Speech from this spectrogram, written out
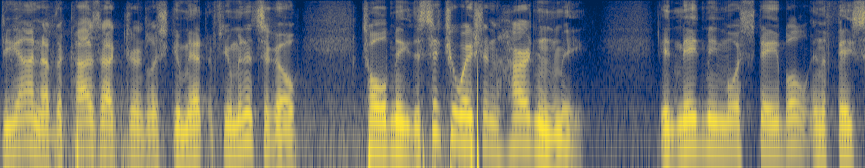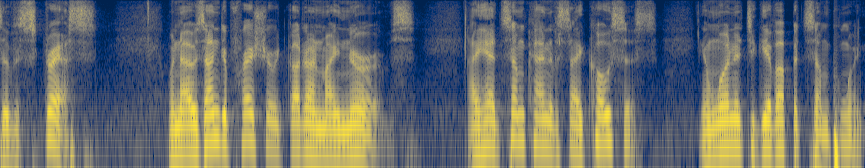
Diana, the Kazakh journalist you met a few minutes ago, told me the situation hardened me. It made me more stable in the face of stress. When I was under pressure, it got on my nerves. I had some kind of psychosis and wanted to give up at some point.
